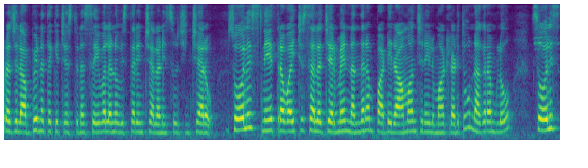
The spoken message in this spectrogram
ప్రజల అభ్యున్నతకి చేస్తున్న సేవలను విస్తరించాలని సూచించారు. సోలిస్ నేత్ర వైద్యశాల చైర్మన్ నందనంపాటి రామాంజనేయులు మాట్లాడుతూ నగరంలో సోలిస్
